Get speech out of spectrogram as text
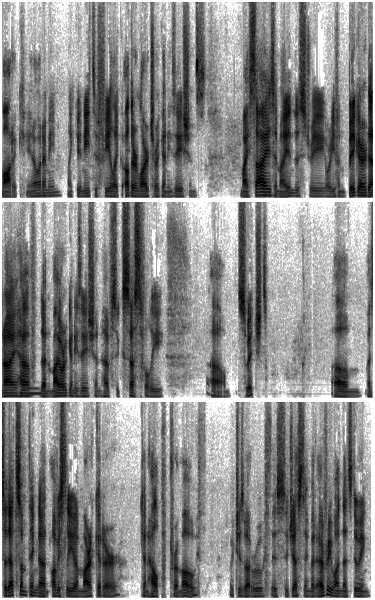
Mautic. You know what I mean? Like you need to feel like other large organizations, my size in my industry, or even bigger than I have, mm. than my organization, have successfully um, switched. Um, and so that's something that obviously a marketer can help promote, which is what Ruth is suggesting. But everyone that's doing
